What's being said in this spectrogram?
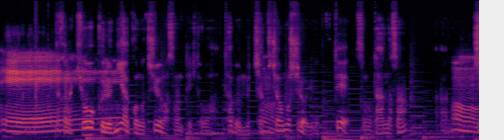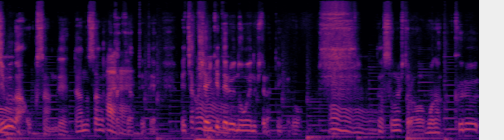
へえだから今日来る宮古の中馬さんって人は多分むちゃくちゃ面白いよって、うん、その旦那さんあの、うん、ジムが奥さんで旦那さんが畑やってて、はいはい、めちゃくちゃイケてる農園の人だってんけど、うん、だからその人らはもうなんか来る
